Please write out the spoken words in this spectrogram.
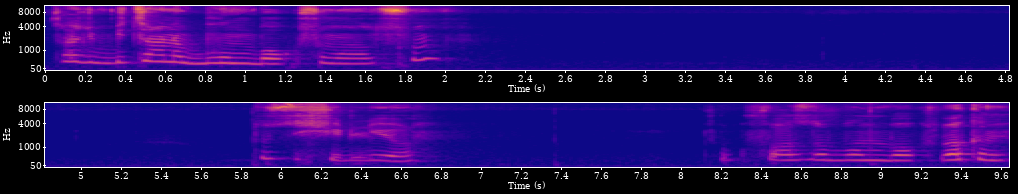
Sadece bir tane boombox'um olsun. Bu zehirliyor. Çok fazla boombox. Bakın.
